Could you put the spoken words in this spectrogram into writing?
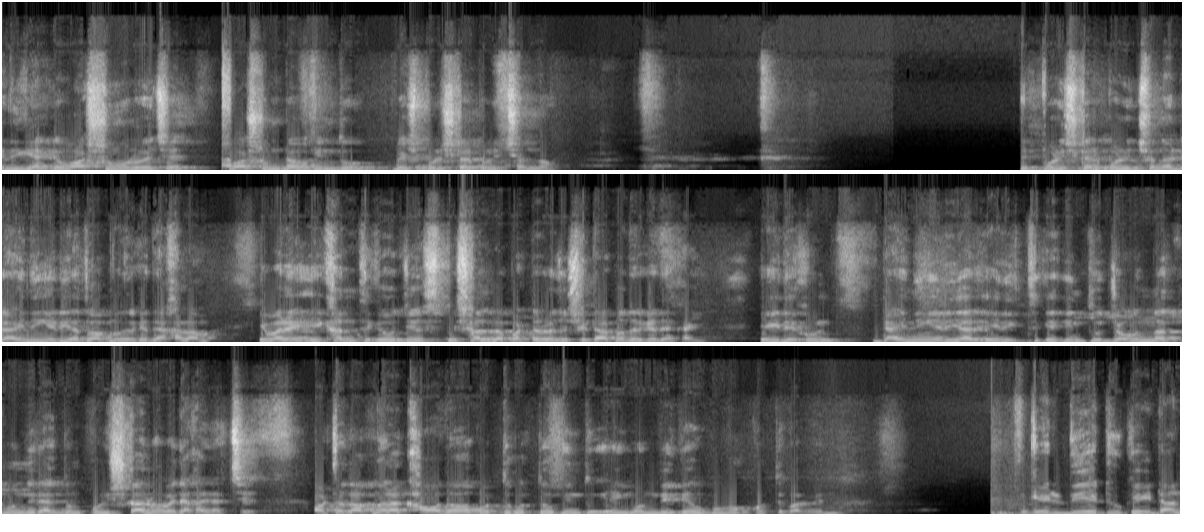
এদিকে একটা ওয়াশরুমও রয়েছে। ওয়াশরুমটাও কিন্তু বেশ পরিষ্কার পরিচ্ছন্ন। পরিষ্কার পরিচ্ছন্ন ডাইনিং এরিয়া তো আপনাদেরকে দেখালাম। এবারে এখান থেকেও যে স্পেশাল ব্যাপারটা রয়েছে সেটা আপনাদেরকে দেখাই। এই দেখুন ডাইনিং এরিয়ার এদিক থেকে কিন্তু জগন্নাথ মন্দির একদম পরিষ্কারভাবে দেখা যাচ্ছে। অর্থাৎ আপনারা খাওয়া দাওয়া করতে করতেও কিন্তু এই মন্দিরকে উপভোগ করতে পারবেন। গেট দিয়ে ঢুকেই ডান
